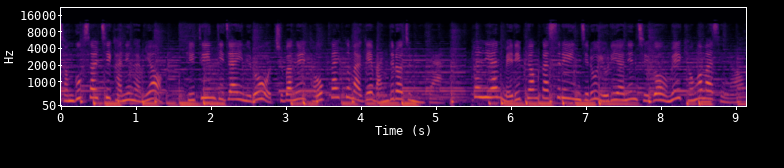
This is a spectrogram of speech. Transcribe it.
전국 설치 가능하며 빌트인 디자인으로 주방을 더욱 깔끔하게 만들어줍니다. 편리한 메리평 가스레인지로 요리하는 즐거움을 경험하세요.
